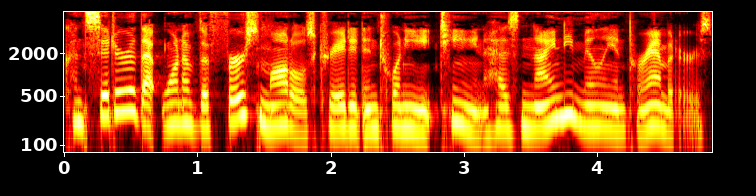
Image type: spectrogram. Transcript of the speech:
Consider that one of the first models created in 2018 has 90 million parameters,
